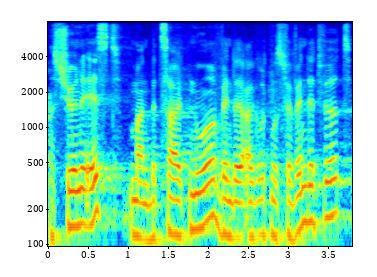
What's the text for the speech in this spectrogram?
Das Schöne ist, man bezahlt nur, wenn der Algorithmus verwendet wird,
